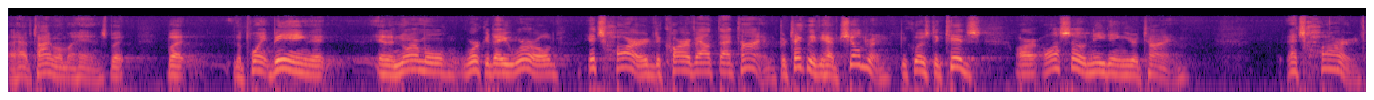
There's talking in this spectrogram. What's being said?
I have time on my hands. But, but the point being that in a normal workaday world, it's hard to carve out that time, particularly if you have children, because the kids are also needing your time. That's hard.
